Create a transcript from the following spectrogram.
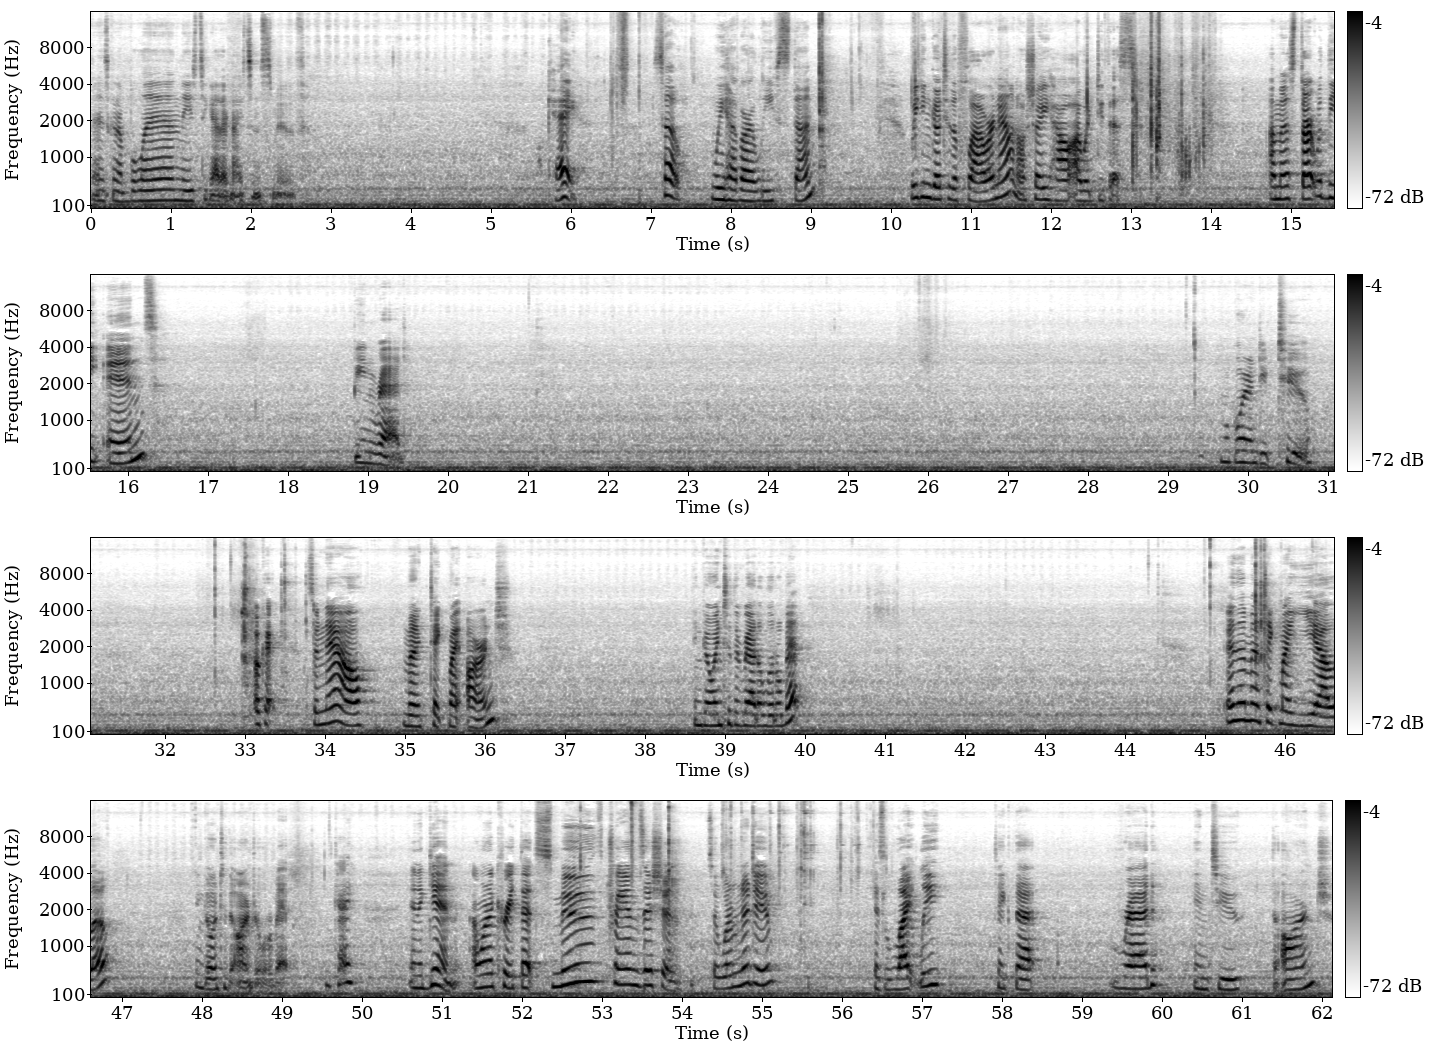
And it's going to blend these together nice and smooth. Okay, so we have our leaves done. We can go to the flower now and I'll show you how I would do this. I'm going to start with the ends being red. We'll go ahead and do two. Okay, so now I'm to take my orange and go into the red a little bit. And then I'm going to take my yellow and go into the orange a little bit. Okay? And again, I want to create that smooth transition. So what I'm going to do is lightly take that red into the orange.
